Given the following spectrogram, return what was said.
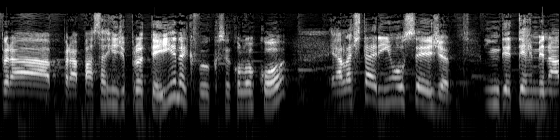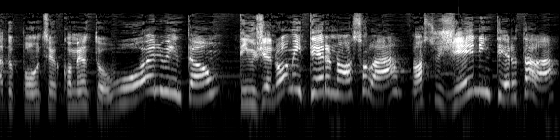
para passagem de proteína, que foi o que você colocou, elas estariam, ou seja, em determinado ponto você comentou. O olho, então, tem o genoma inteiro nosso lá, nosso gene inteiro tá lá.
